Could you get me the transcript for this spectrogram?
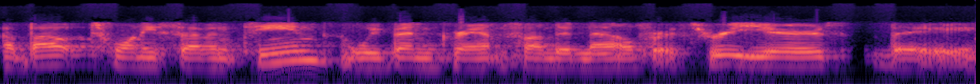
about 2017. We've been grant funded now for three years. They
